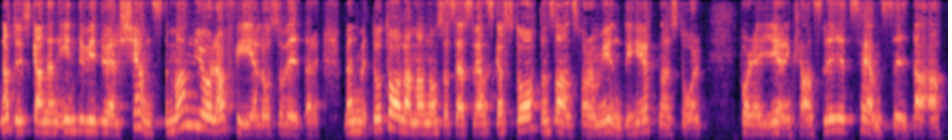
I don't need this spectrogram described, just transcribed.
Naturligtvis kan en individuell tjänsteman göra fel och så vidare. Men då talar man om så att säga, svenska statens ansvar och myndigheterna står på regeringskansliets hemsida att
